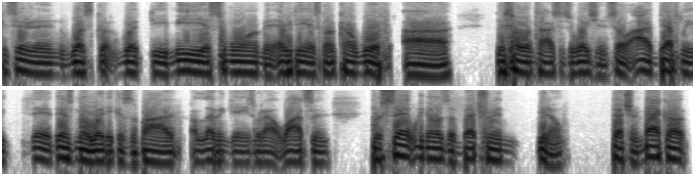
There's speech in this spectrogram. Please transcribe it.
Considering what's go, what the media swarm and everything that's going to come with uh, this whole entire situation, so I definitely there, there's no way they can survive 11 games without Watson. Brissett, we know, is a veteran, you know, veteran backup.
